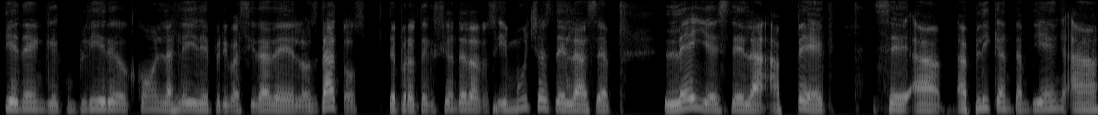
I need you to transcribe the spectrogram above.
tienen que cumplir con las leyes de privacidad de los datos, de protección de datos. Y muchas de las leyes de la APEC se ah, aplican también a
